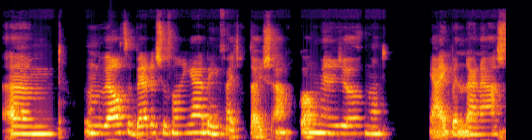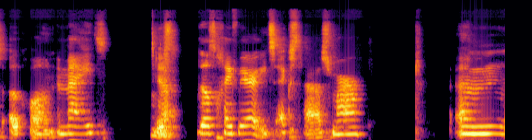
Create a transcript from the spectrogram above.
Ehm, om wel te bellen, zo van ja, ben je veilig thuis aangekomen en zo. Want ja, ik ben daarnaast ook gewoon een meid. Dus Ja. dat geeft weer iets extra's. Maar ehm,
